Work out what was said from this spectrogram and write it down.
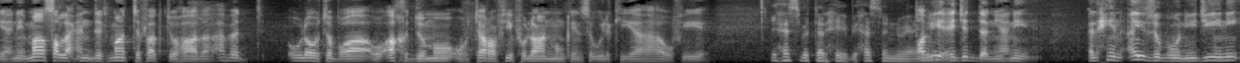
يعني ما صلح عندك ما اتفقتوا هذا أبد. ولو تبغى وأخدمه وترى في فلان ممكن يسوي لك إياها وفي يحس بالترحيب يحس إنه يعني طبيعي جدا يعني الحين أي زبون يجيني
